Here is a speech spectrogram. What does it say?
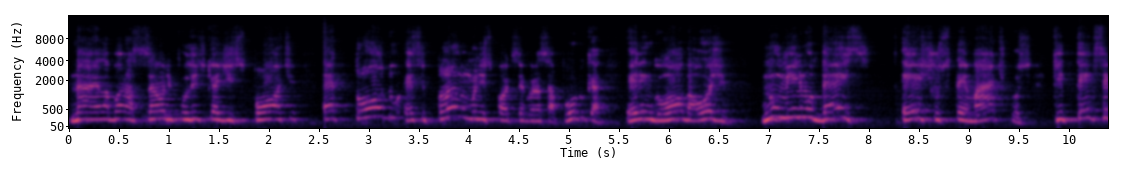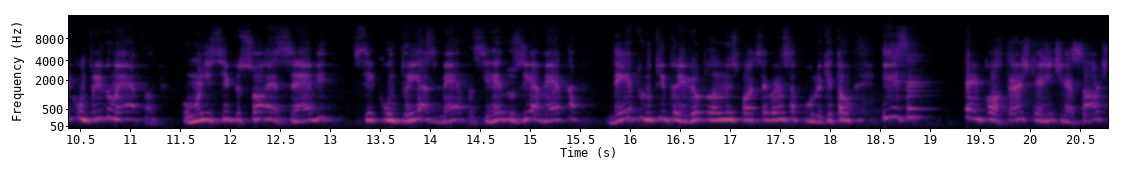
na elaboração de políticas de esporte. É todo esse plano municipal de segurança pública, ele engloba hoje, no mínimo, 10 eixos temáticos que tem que ser cumprido meta. O município só recebe se cumprir as metas, se reduzir a meta dentro do que prevê o Plano Municipal de Segurança Pública. Então, isso é importante que a gente ressalte,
